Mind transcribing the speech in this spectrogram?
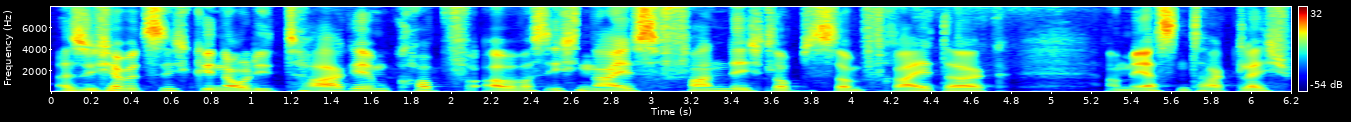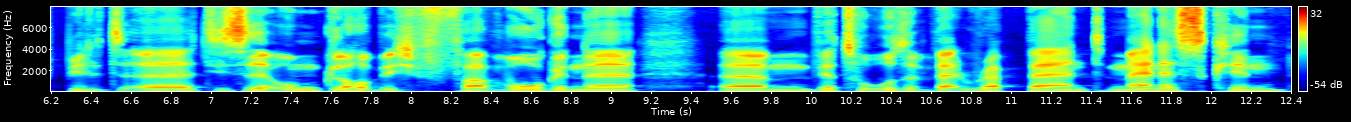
Also ich habe jetzt nicht genau die Tage im Kopf, aber was ich nice fand, ich glaube, das ist am Freitag, am ersten Tag gleich spielt äh, diese unglaublich verwogene ähm, virtuose Rapband Maneskin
